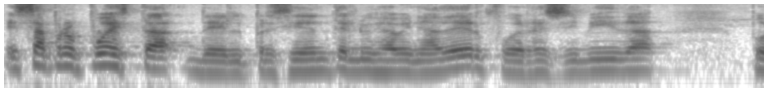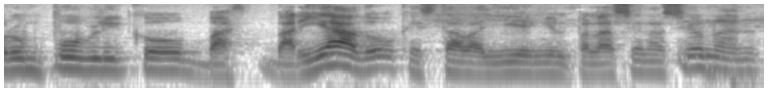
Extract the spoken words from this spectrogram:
Esa propuesta del presidente Luis Abinader fue recibida por un público variado que estaba allí en el Palacio Nacional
